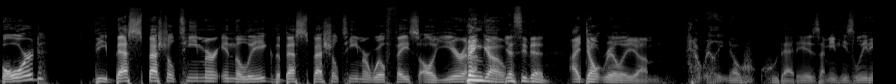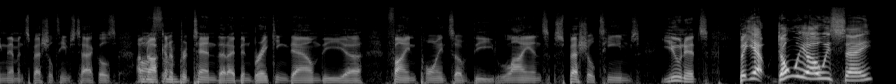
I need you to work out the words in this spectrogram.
Board the best special teamer in the league, the best special teamer we'll face all year. And I- Bingo. Yes, he did. I don't really um I don't really know who that is. I mean, he's leading them in special teams tackles. I'm not going to pretend that I've been breaking down the uh, fine points of the Lions special teams units. But yeah, don't we always say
